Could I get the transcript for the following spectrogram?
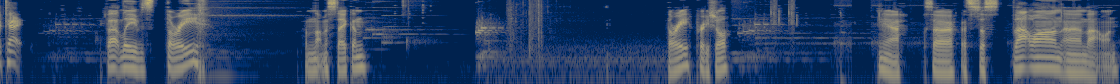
Okay. That leaves three. If I'm not mistaken. Three, pretty sure. Yeah, so it's just that one and that one.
